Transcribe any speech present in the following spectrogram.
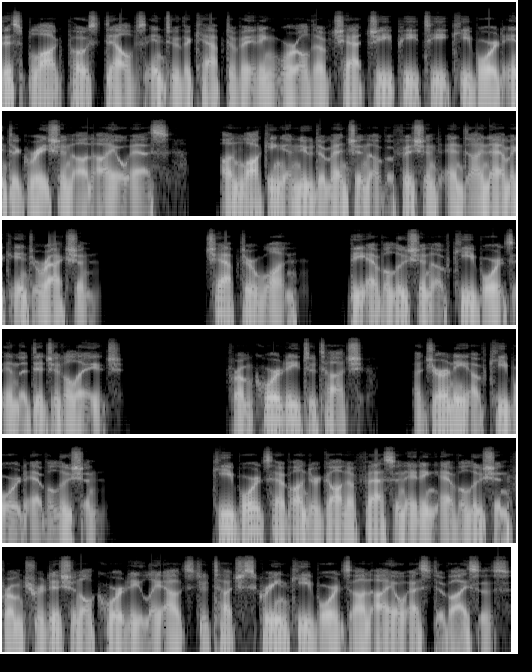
This blog post delves into the captivating world of ChatGPT keyboard integration on iOS, unlocking a new dimension of efficient and dynamic interaction. Chapter 1 The Evolution of Keyboards in the Digital Age. From QWERTY to Touch, a journey of keyboard evolution. Keyboards have undergone a fascinating evolution from traditional QWERTY layouts to touchscreen keyboards on iOS devices.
